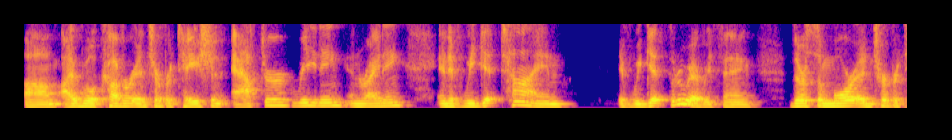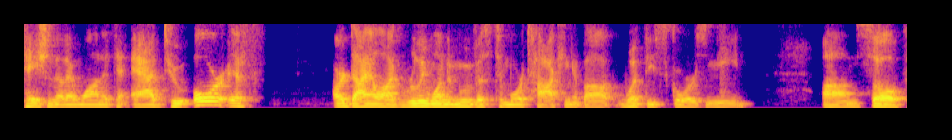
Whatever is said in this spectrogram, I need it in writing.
Um, I will cover interpretation after reading and writing. And if we get time, if we get through everything, there's some more interpretation that I wanted to add to, or if our dialogue really wanted to move us to more talking about what these scores mean. Um, so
